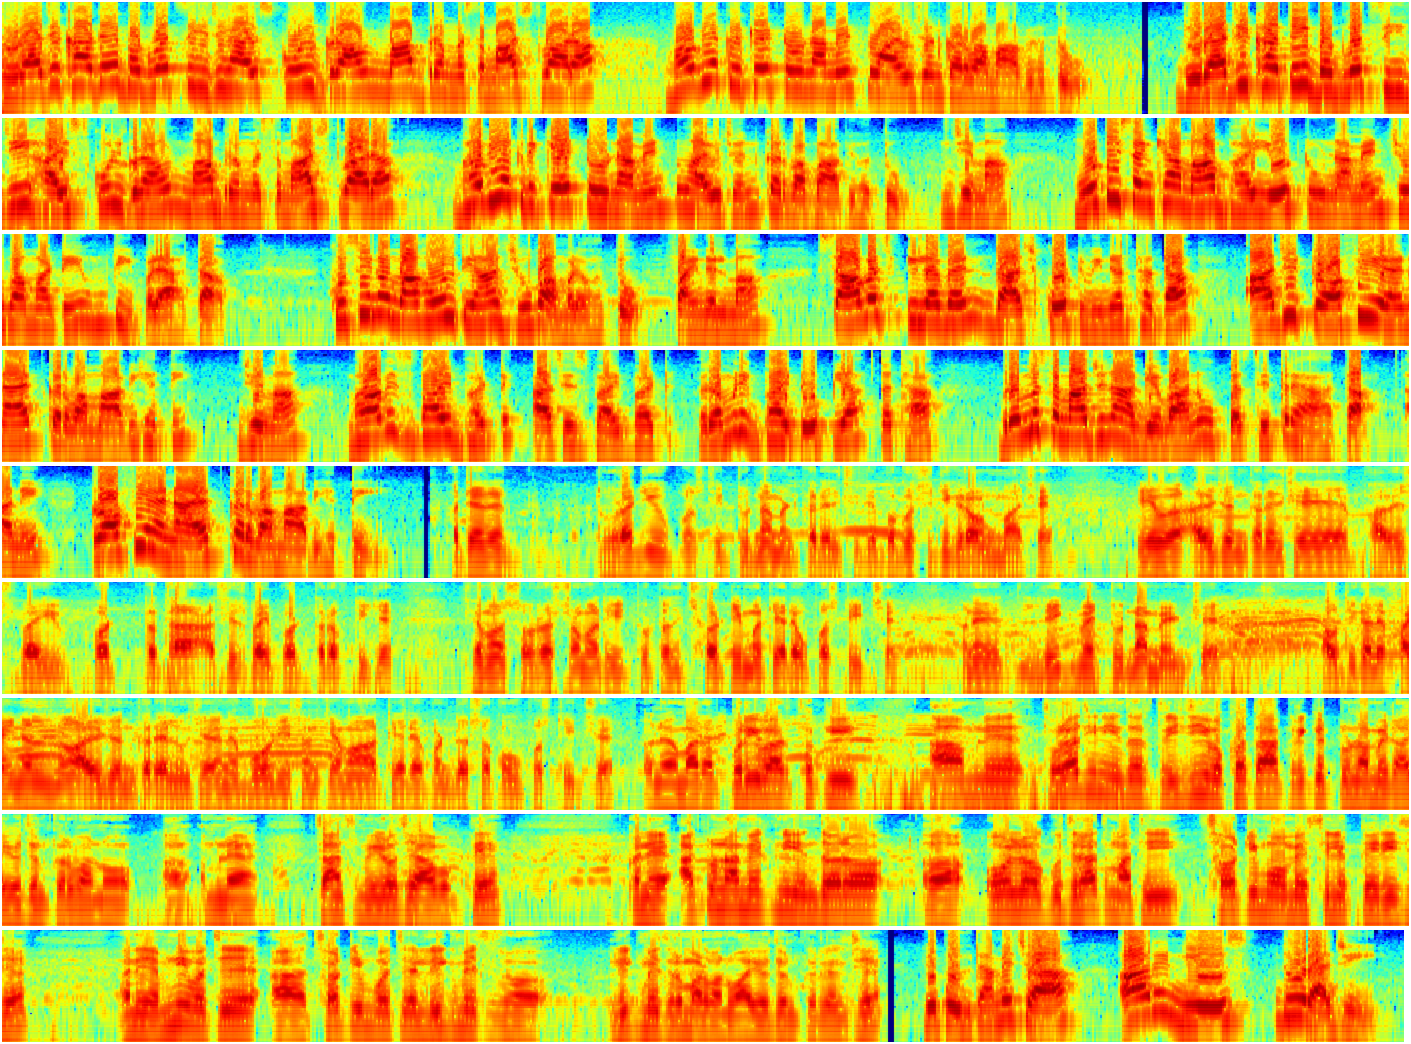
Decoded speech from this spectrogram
ધોરાજી ખાતે ભગવતસિંહજી હાઈસ્કૂલ ગ્રાઉન્ડમાં બ્રહ્મ સમાજ દ્વારા ભવ્ય ક્રિકેટ ટુર્નામેન્ટનું આયોજન કરવામાં આવ્યું હતું. ધોરાજી ખાતે ભગવતસિંહજી હાઈસ્કૂલ ગ્રાઉન્ડમાં બ્રહ્મ સમાજ દ્વારા ભવ્ય ક્રિકેટ ટુર્નામેન્ટનું આયોજન કરવામાં આવ્યું હતું, જેમાં મોટી સંખ્યામાં ભાઈઓ ટુર્નામેન્ટ જોવા માટે ઉમટી પડ્યા હતા. ખુશીનો માહોલ ત્યાં જોવા મળ્યો હતો. ફાઇનલમાં સાવજ ઇલેવન રાજકોટ વિનર થતા આજે ટ્રોફી એનાયત કરવામાં આવી હતી, જેમાં ભાવેશભાઈ ભટ્ટ આશીષભાઈ ભટ્ટ રમણીકભાઈ ટોપિયા તથા બ્રહ્મ સમાજના આગેવાનો ઉપસ્થિત રહ્યા હતા અને ટ્રોફી એનાયત કરવામાં આવી હતી. અત્યારે ધોરાજી ઉપસ્થિત ટુર્નામેન્ટ કરેલ છે જે ભગવતસિંહજી ગ્રાઉન્ડમાં છે. એ આયોજન કરેલ છે ભાવેશભાઈ ભટ્ટ તથા આશીષભાઈ ભટ્ટ તરફથી છે જેમાં સૌરાષ્ટ્રમાંથી ટોટલ છ ટીમ અત્યારે ઉપસ્થિત છે અને લીગ મેચ ટુર્નામેન્ટ છે. આવતીકાલે ફાઇનલનું આયોજન કરેલું છે અને બોડી સંખ્યામાં અત્યારે પણ દર્શકો ઉપસ્થિત છે. અને અમારા પરિવાર થકી આ અમને ધોરાજીની અંદર ત્રીજી વખત આ ક્રિકેટ ટુર્નામેન્ટ આયોજન કરવાનો અમને ચાન્સ મળ્યો છે આ વખતે. અને આ ટુર્નામેન્ટની અંદર ઓલ ગુજરાતમાંથી છ ટીમો અમે સિલેક્ટ કરી છે. અને એમની વચ્ચે આ છ ટીમ વચ્ચે લીગ મેચ લીગ મેચ રમાડવાનું આયોજન કરેલ છે. Vipul Dhamecha R news Dhoraji.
